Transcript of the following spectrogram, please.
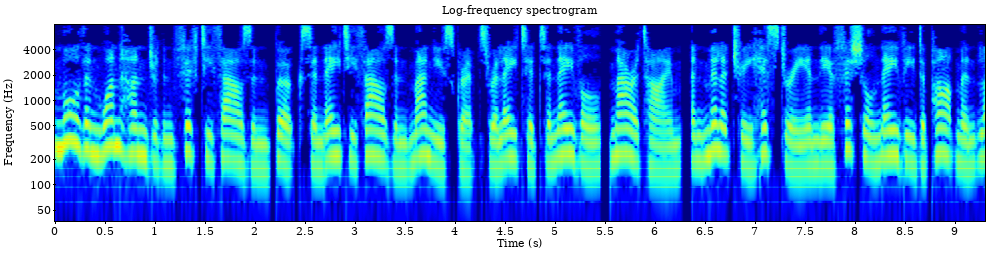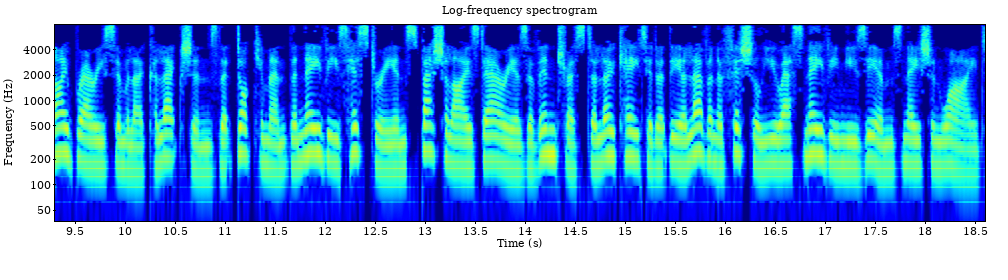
more than 150,000 books and 80,000 manuscripts related to naval, maritime, and military history in the official Navy Department Library. Similar collections that document the Navy's history in specialized areas of interest are located at the 11 official U.S. Navy museums nationwide.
